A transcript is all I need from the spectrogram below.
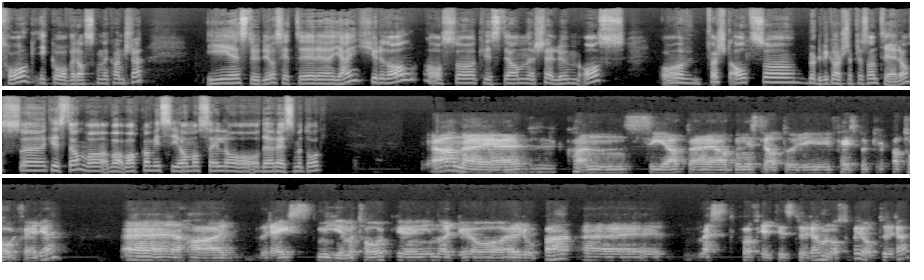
tog, ikke overraskende kanskje. I studio sitter jeg, Kyrre Dahl, og også Christian Skjellum Aas. Og først alt så burde vi kanskje presentere oss. Kristian, hva, hva, hva, kan vi si om oss selv og, det å reise med tog? Ja, nei, Jeg kan si at jeg er administrator i Facebook-gruppa Togferie. Jeg har reist mye med tog i Norge og Europa. Mest på fritidsturer, men også på jobbturer.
